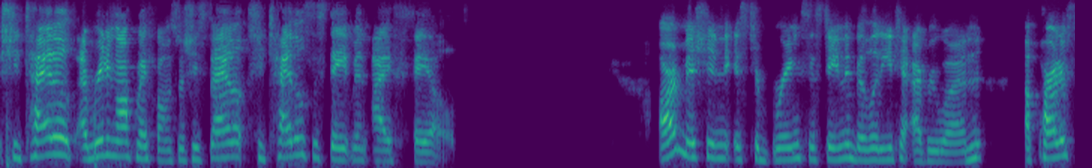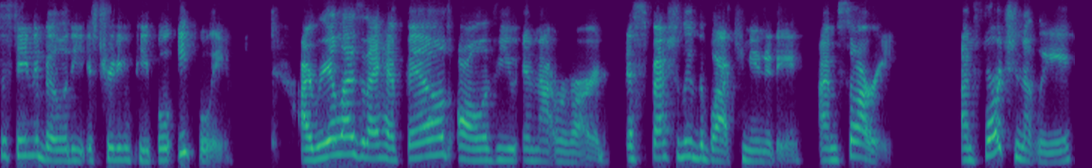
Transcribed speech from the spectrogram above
she titled, I'm reading off my phone. So she titled, she titles the statement, I failed. Our mission is to bring sustainability to everyone. A part of sustainability is treating people equally. I realize that I have failed all of you in that regard, especially the Black community. I'm sorry. Unfortunately,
